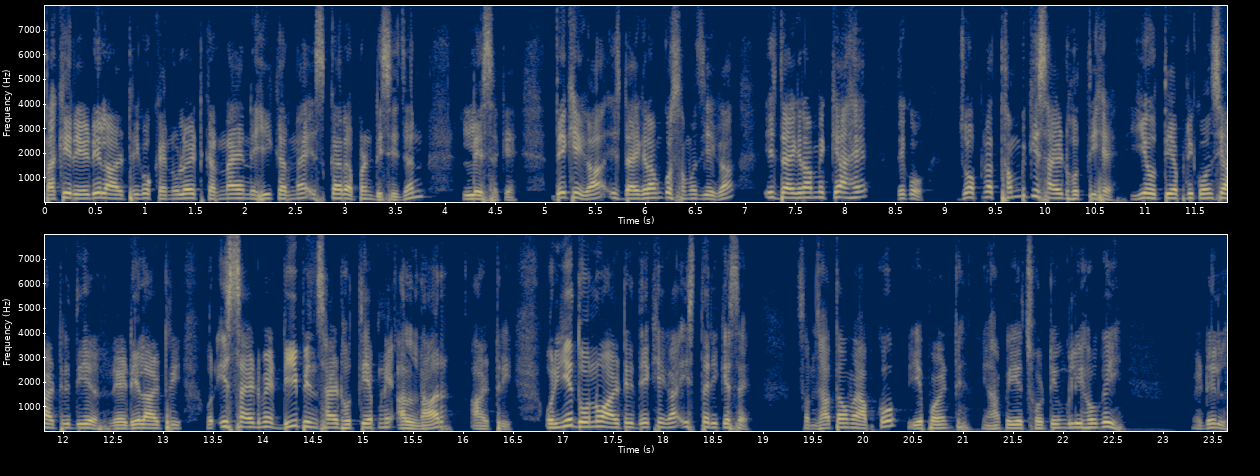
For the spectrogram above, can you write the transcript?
ताकि रेडियल आर्टरी को कैनुलेट करना है, नहीं करना है, इसका अपन डिसीज़न ले सके। देखिएगा, इस डायग्राम को समझिएगा। इस डायग्राम में क्या है? देखो, जो अपना थंब की साइड होती है, ये होती है अपनी कौन सी आर्टरी दी है? रेडियल आर्टरी और इस साइड में डीप इनसाइड होती है अपनी अल्नार आर्टरी और ये दोनों आर्टरी देखेगा इस तरीके से। समझाता हूँ मैं आपको, ये पॉइंट यहाँ पे ये छोटी उंगली हो गई मिडिल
